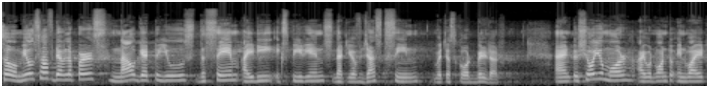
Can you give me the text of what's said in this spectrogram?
So MuleSoft developers now get to use the same IDE experience that you have just seen, which is Code Builder. And to show you more, I would want to invite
